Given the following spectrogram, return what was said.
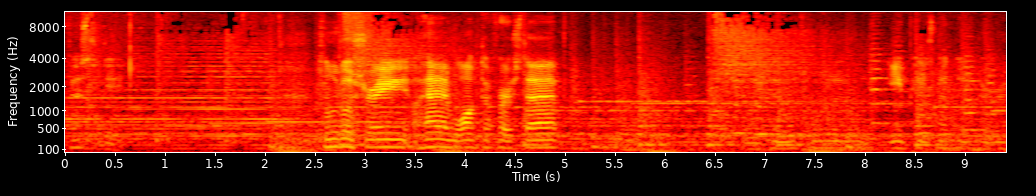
Investigate. So we'll go straight ahead, walk the first step. EP's method.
